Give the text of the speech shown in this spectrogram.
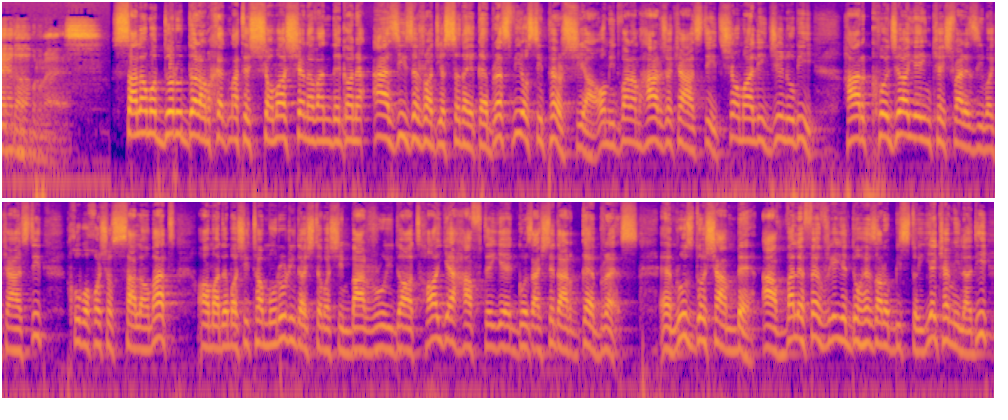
قبرس سلام و درود دارم خدمت شما شنوندگان عزیز رادیو صدای قبرس وی سی پرشیا. امیدوارم هر جا که هستید شمالی جنوبی هر کجای این کشور زیبا که هستید خوب و خوش و سلامت. آماده باشید تا مروری داشته باشیم بر رویدادهای هفته گذشته در قبرس. امروز دوشنبه اول فوریه 2021 میلادی.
